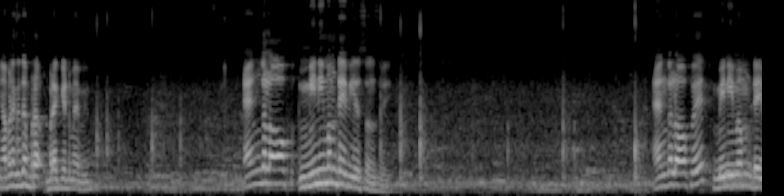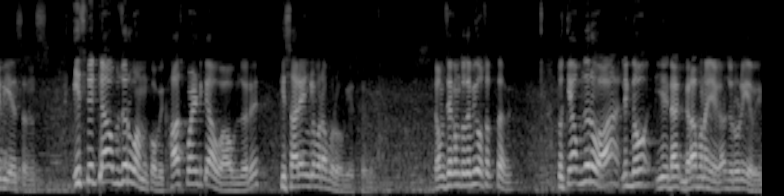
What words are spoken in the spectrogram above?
यहाँ पर लिख देते हैं ब्रैकेट में भी। एंगल ऑफ़ मिनिमम डेविएशन भी। Angle of a minimum deviations इस पे क्या ऑब्ज़र्व हुआ हमको भी खास पॉइंट क्या हुआ ऑब्ज़र्व कि सारे एंगल बराबर हो गए इस पे भी। कम से कम तो तभी हो सकता है तो क्या ऑब्ज़र्व हुआ? लिख दो, ये ग्राफ बनाइएगा, ज़रूरी है अभी।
